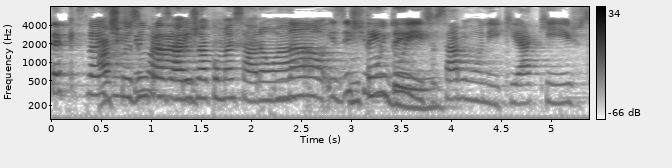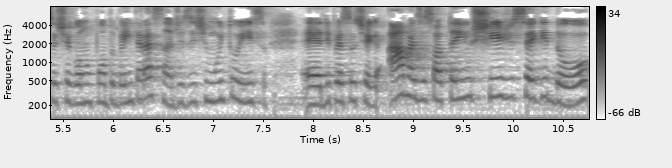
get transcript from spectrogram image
tempo que isso não Acho que os empresários já começaram a Não, existe entender. muito isso, sabe, Monique? Aqui você chegou num ponto bem interessante. Existe muito isso é, de pessoas que chegam, ah, mas eu só tenho X de seguidor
